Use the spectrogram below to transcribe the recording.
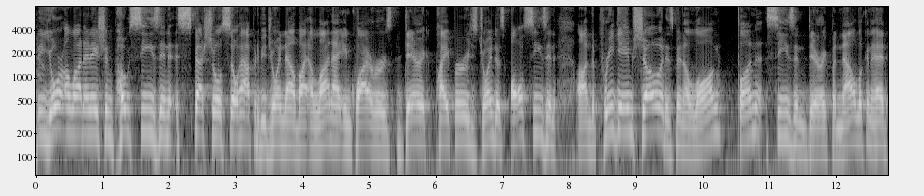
To the Your Illini Nation postseason special. So happy to be joined now by Illini Inquirer's Derek Piper. He's joined us all season on the pregame show. It has been a long, fun season, Derek, but now looking ahead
